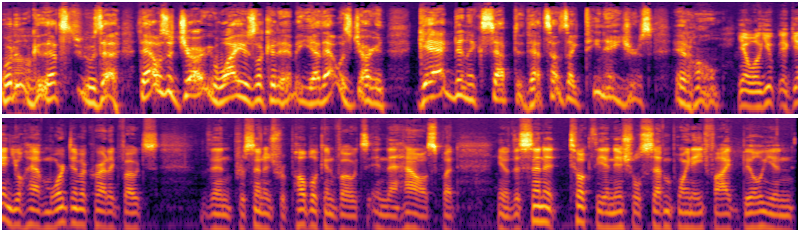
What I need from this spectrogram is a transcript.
What that's was that that was a jargon. Why he was looking at me? Yeah, that was jargon. Gagged and accepted. That sounds like teenagers at home. Yeah, well, you, again, you'll have more Democratic votes than percentage Republican votes in the House, but you know, the Senate took the initial 7.85 billion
